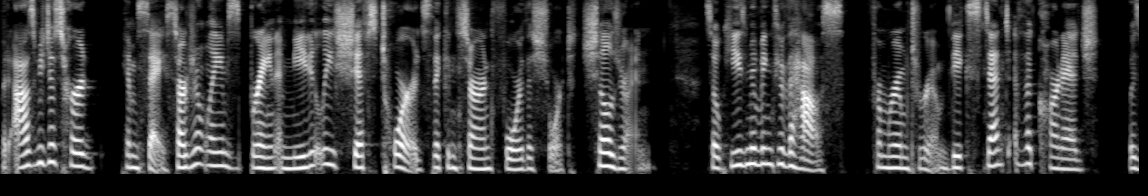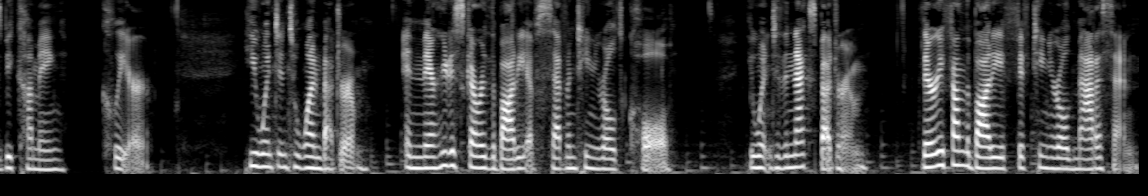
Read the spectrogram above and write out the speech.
But as we just heard him say, Sergeant Williams' brain immediately shifts towards the concern for the short children. So he's moving through the house from room to room. The extent of the carnage was becoming clear. He went into one bedroom, and there he discovered the body of 17 year old Cole. He went to the next bedroom. There he found the body of 15 year old Madison.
